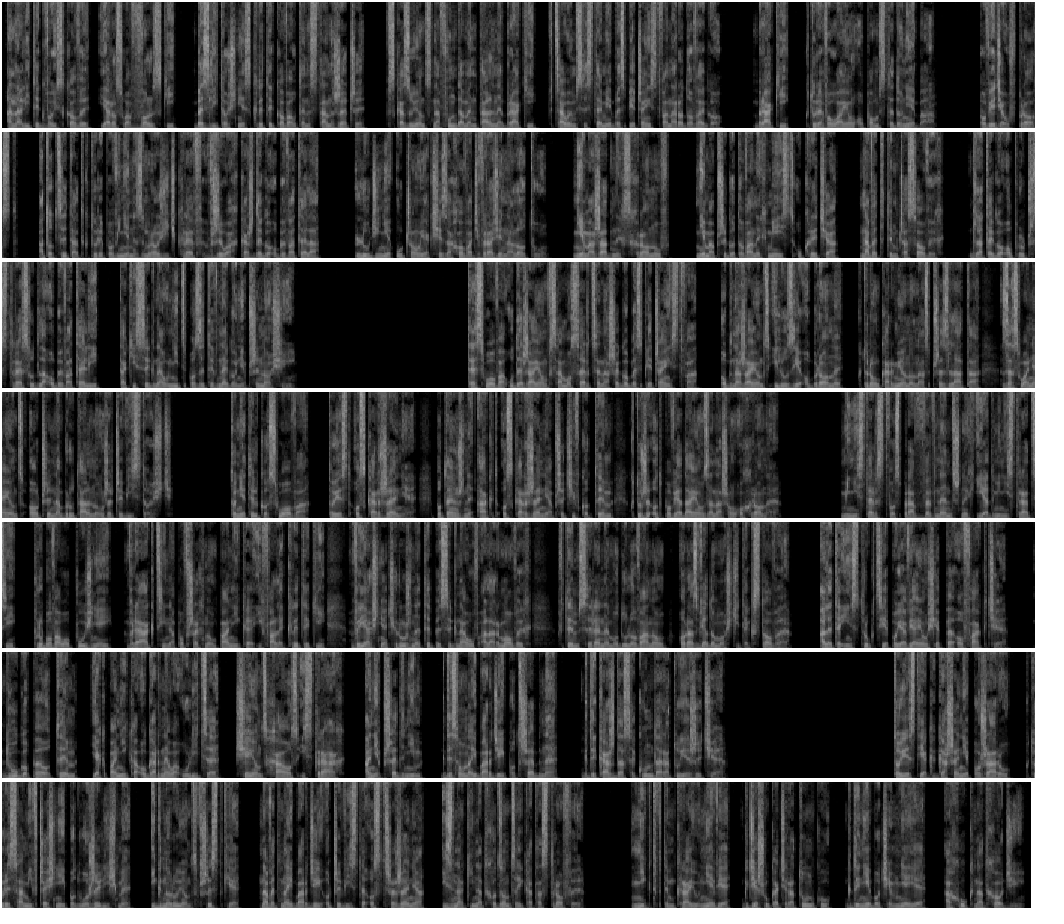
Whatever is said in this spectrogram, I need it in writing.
Analityk wojskowy Jarosław Wolski bezlitośnie skrytykował ten stan rzeczy, wskazując na fundamentalne braki w całym systemie bezpieczeństwa narodowego, braki, które wołają o pomstę do nieba. Powiedział wprost, a to cytat, który powinien zmrozić krew w żyłach każdego obywatela, ludzi nie uczą, jak się zachować w razie nalotu. Nie ma żadnych schronów, nie ma przygotowanych miejsc ukrycia, nawet tymczasowych, dlatego oprócz stresu dla obywateli taki sygnał nic pozytywnego nie przynosi. Te słowa uderzają w samo serce naszego bezpieczeństwa, obnażając iluzję obrony, którą karmiono nas przez lata, zasłaniając oczy na brutalną rzeczywistość. To nie tylko słowa, to jest oskarżenie, potężny akt oskarżenia przeciwko tym, którzy odpowiadają za naszą ochronę. Ministerstwo Spraw Wewnętrznych i Administracji próbowało później, w reakcji na powszechną panikę i falę krytyki, wyjaśniać różne typy sygnałów alarmowych, w tym syrenę modulowaną oraz wiadomości tekstowe. Ale te instrukcje pojawiają się p o fakcie, długo p o tym, jak panika ogarnęła ulicę, siejąc chaos i strach, a nie przed nim, gdy są najbardziej potrzebne, gdy każda sekunda ratuje życie. To jest jak gaszenie pożaru, który sami wcześniej podłożyliśmy, ignorując wszystkie, nawet najbardziej oczywiste ostrzeżenia i znaki nadchodzącej katastrofy. Nikt w tym kraju nie wie, gdzie szukać ratunku, gdy niebo ciemnieje, a huk nadchodzi.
